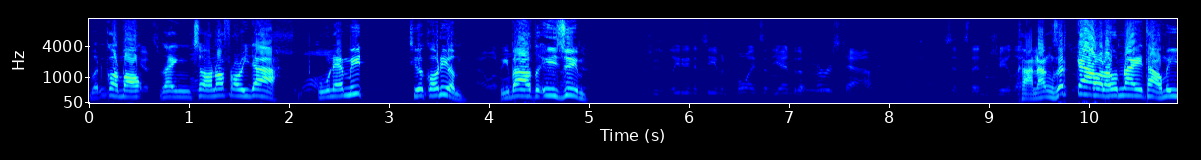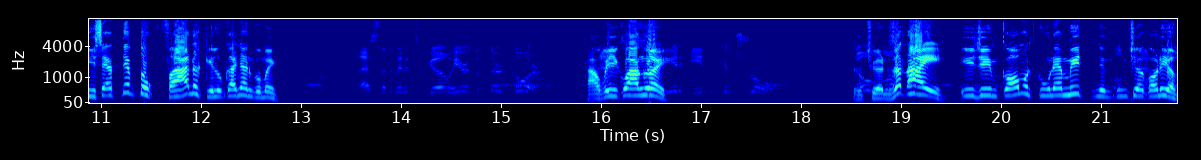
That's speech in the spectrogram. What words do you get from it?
Vẫn còn bóng dành cho North Florida. Cú ném mid chưa có điểm. Rebound từ Ejim khả năng rất cao là hôm nay Thảo My sẽ tiếp tục phá được kỷ lục cá nhân của mình. Thảo Vi qua người Đường truyền rất hay. Ejim có một cú ném mid nhưng cũng chưa có điểm.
